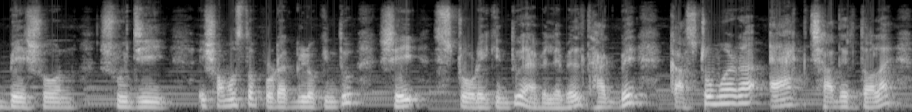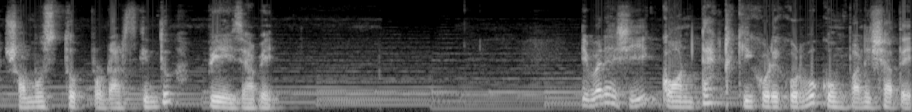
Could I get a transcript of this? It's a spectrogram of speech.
বেসন, সুজি, এই সমস্ত প্রোডাক্টগুলো কিন্তু সেই স্টোরে কিন্তু অ্যাভেলেবেল থাকবে। কাস্টমাররা এক ছাদের তলায় সমস্ত প্রোডাক্টস কিন্তু পেয়ে যাবে। এবারে আসি কন্ট্যাক্ট কি করে করব কোম্পানির সাথে।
